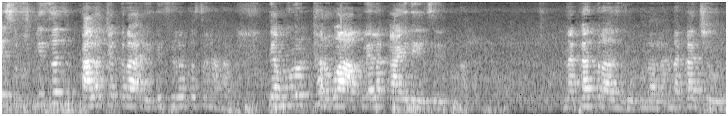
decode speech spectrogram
हे सृष्टीचं कालचक्र आहे ते फिरतच राहणार. त्यामुळं ठरवा आपल्याला काय द्यायचंय कुणाला. नका त्रास देऊ कुणाला नका छेवू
